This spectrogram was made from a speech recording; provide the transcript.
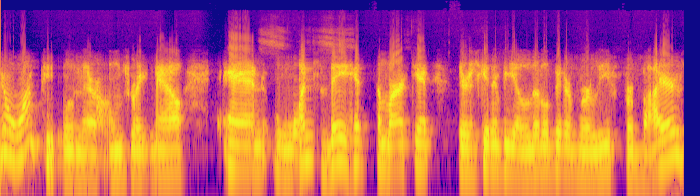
don't want people in their homes right now. And once they hit the market, there's going to be a little bit of relief for buyers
